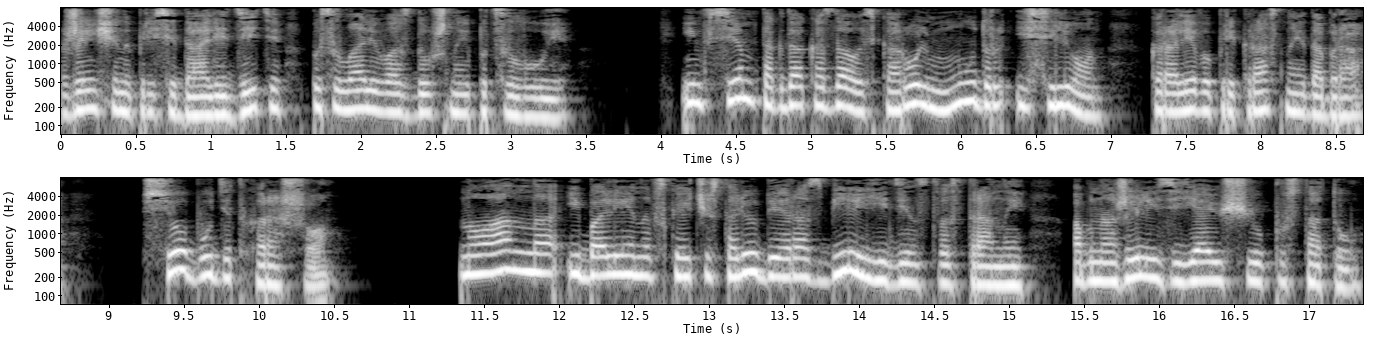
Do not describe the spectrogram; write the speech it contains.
женщины приседали, дети посылали воздушные поцелуи. Им всем тогда казалось, король мудр и силен, королева прекрасна и добра. Все будет хорошо. Но Анна и Болейновское честолюбие разбили единство страны, обнажили зияющую пустоту.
